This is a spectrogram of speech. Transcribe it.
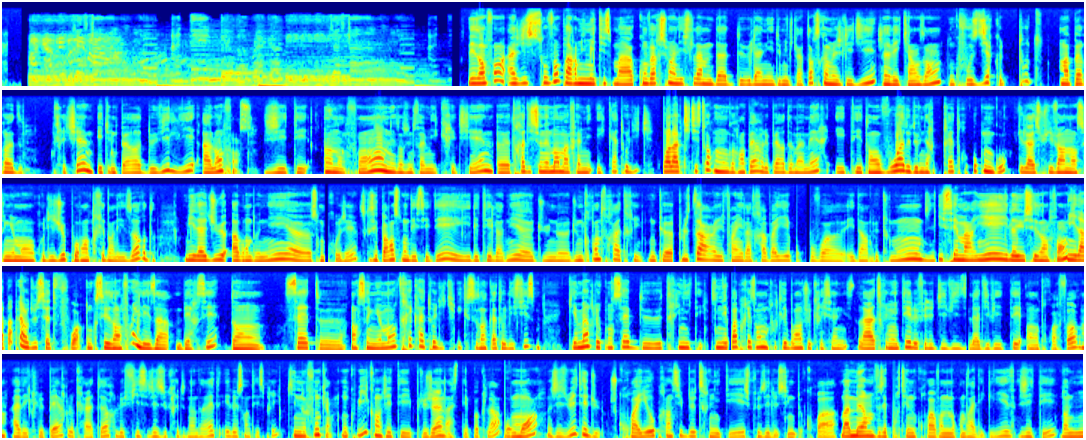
Les enfants agissent souvent par mimétisme. Ma conversion à l'islam date de l'année 2014, comme je l'ai dit. J'avais 15 ans. Donc, il faut se dire que toute ma période chrétienne est une période de vie liée à l'enfance. J'ai été un enfant, on est dans une famille chrétienne. Euh, traditionnellement, ma famille est catholique. Pour la petite histoire, mon grand-père, le père de ma mère, était en voie de devenir prêtre au Congo. Il a suivi un enseignement religieux pour entrer dans les ordres, mais il a dû abandonner euh, son projet parce que ses parents sont décédés et il était l'année euh, d'une grande fratrie. Donc plus tard, il, il a travaillé pour pouvoir aider un peu tout le monde. Il s'est marié, il a eu ses enfants, mais il n'a pas perdu cette foi. Donc ses enfants, il les a bercés dans cet euh, enseignement très catholique. Et que c'est dans le catholicisme qu'émerge le concept de Trinité, qui n'est pas présent dans toutes les branches du christianisme. La Trinité est le fait de diviser la divinité en trois formes, avec le Père, le Créateur, le Fils Jésus-Christ de Nazareth et le Saint-Esprit, qui ne font qu'un. Donc oui, quand j'étais plus jeune, à cette époque-là, pour moi, Jésus était Dieu. Je croyais au principe de Trinité, je faisais le signe de croix, ma mère me faisait porter une croix avant de me rendre à l'église, j'étais dans le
